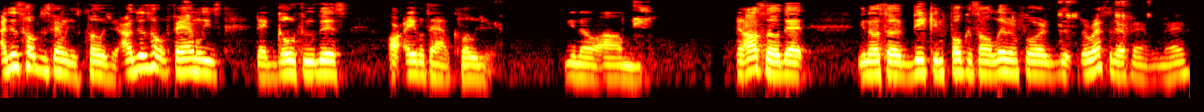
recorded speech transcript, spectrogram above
I just hope this family gets closure. I just hope families that go through this are able to have closure. You know, um, and also that, you know, so they can focus on living for the, the rest of their family, man.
